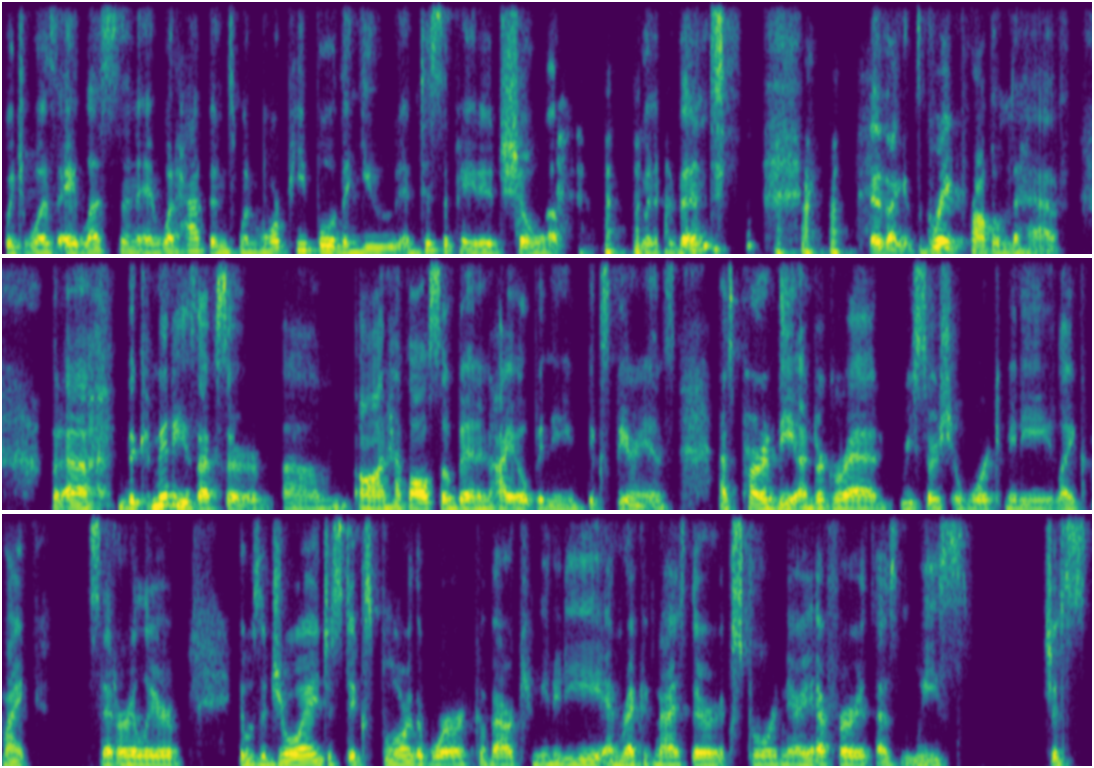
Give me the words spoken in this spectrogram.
which was a lesson in what happens when more people than you anticipated show up to an event. It's like it's a great problem to have. But uh, the committees I've served um, on have also been an eye-opening experience. As part of the undergrad research award committee, like Mike said earlier, it was a joy just to explore the work of our community and recognize their extraordinary efforts, as Luis just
